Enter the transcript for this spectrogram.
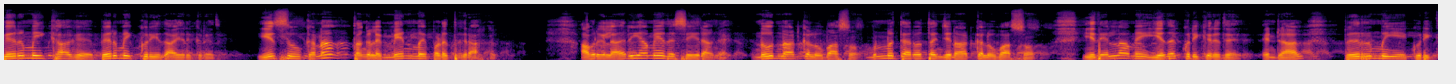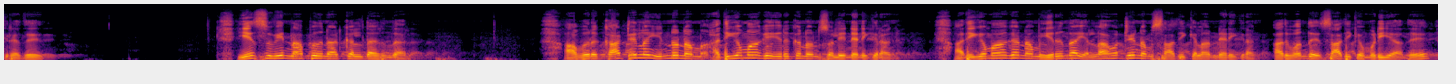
பெருமைக்காக பெருமைக்குரியதாக இருக்கிறது. இயேசுக்கனா தங்களை மேன்மைப்படுத்துகிறார்கள். அவர்கள் அறியாமே இதை செய்யறாங்க நூறு நாட்கள் உபாசம் முன்னூத்தி அறுபத்தஞ்சு நாட்கள் உபாசம். இது எல்லாமே எதை குறிக்கிறது என்றால் பெருமையை குறிக்கிறது. இயேசுவின் நாற்பது நாட்கள் தான் இருந்தார். அவரை காட்டிலும் இன்னும் நம்ம அதிகமாக இருக்கணும்னு சொல்லி நினைக்கிறாங்க. அதிகமாக நம்ம இருந்தா எல்லாவற்றையும் நம்ம சாதிக்கலாம்னு நினைக்கிறாங்க. அது வந்து சாதிக்க முடியாது.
